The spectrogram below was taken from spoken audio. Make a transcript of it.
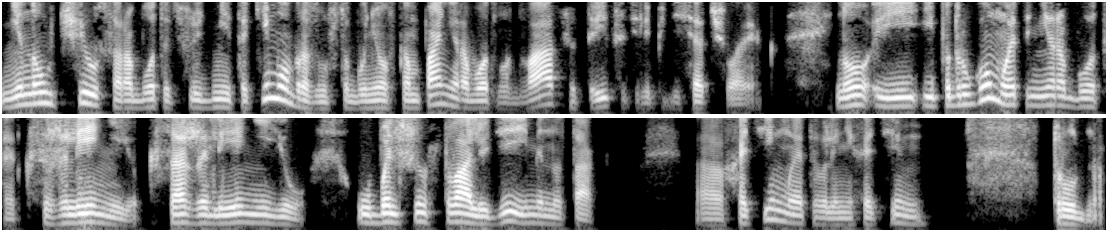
Не научился работать с людьми таким образом, чтобы у него в компании работало 20, 30 или 50 человек. Но и, и по-другому это не работает, к сожалению. К сожалению. У большинства людей именно так. Э, хотим мы этого или не хотим, трудно.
